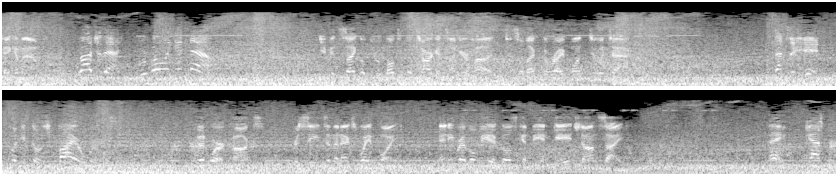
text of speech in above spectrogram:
Take them out. Roger that. We're rolling in now. You can cycle through multiple targets on your HUD to select the right one to attack. That's a hit. Look at those fireworks. Good work, Hawks. Proceed to the next waypoint. Any rebel vehicles can be engaged on site. Hey, Casper,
